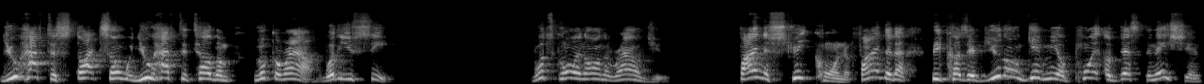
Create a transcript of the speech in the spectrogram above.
You have to start somewhere. You have to tell them, look around. What do you see? What's going on around you? Find a street corner, find it. Because if you don't give me a point of destination,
